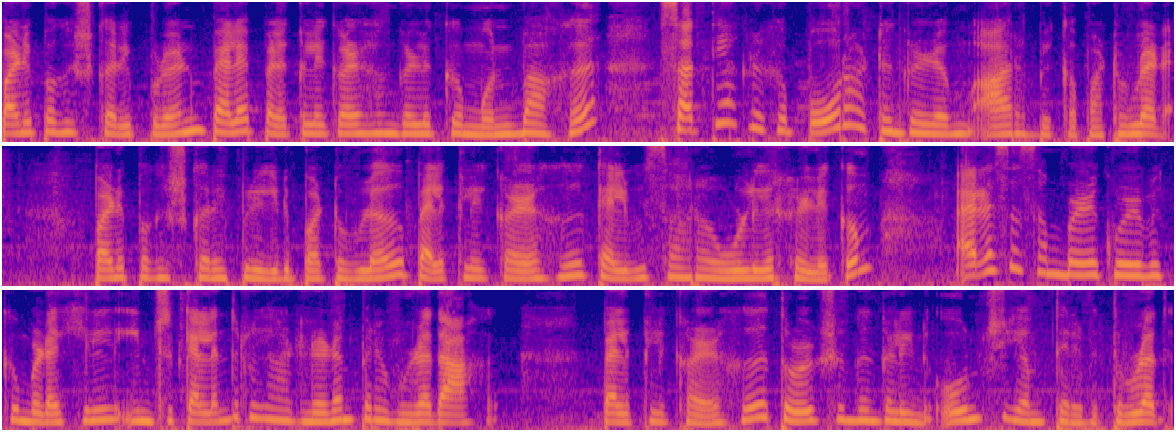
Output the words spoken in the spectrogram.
பணிப்பகிஷ்கரிப்புடன் பல பல்கலைக்கழகங்களுக்கு முன்பாக சத்தியாகிரக போராட்டங்களும் ஆரம்பிக்கப்பட்டுள்ளன. பணிப்பகிஷ்கரிப்பில் ஈடுபட்டுள்ள பல்கலைக்கழக கல்விசாரா ஊழியர்களுக்கும் அரசு சம்பள குழுவிக்கும் இடையில் இன்று கலந்துரையாடல் இடம்பெறவுள்ளதாக பல்கலைக்கழக தொழிற்சங்கங்களின் ஒன்றியம் தெரிவித்துள்ளது.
